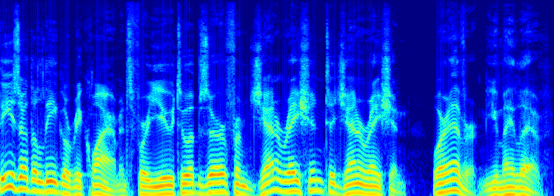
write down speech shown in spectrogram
These are the legal requirements for you to observe from generation to generation, wherever you may live.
